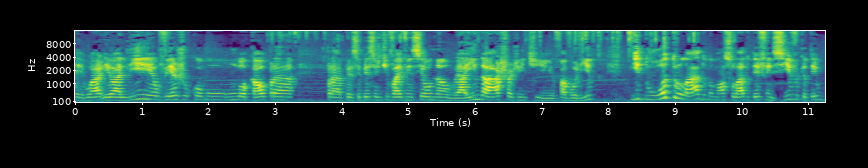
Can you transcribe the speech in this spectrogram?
eu, eu ali eu vejo como um local para para perceber se a gente vai vencer ou não. Eu ainda acho a gente favorito. E do outro lado, no nosso lado defensivo, que eu tenho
